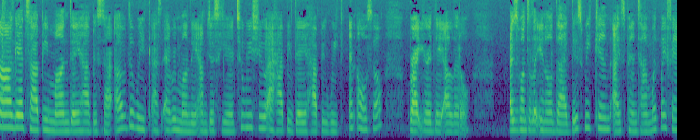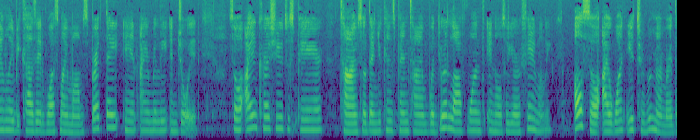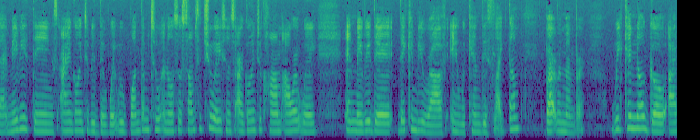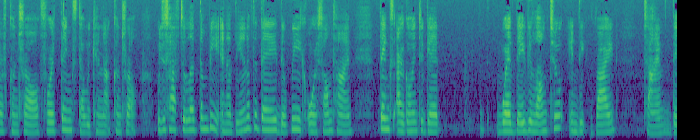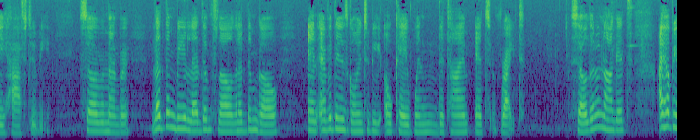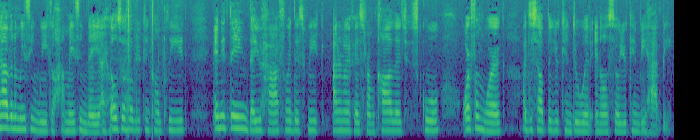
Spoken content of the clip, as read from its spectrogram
Nuggets, happy Monday, happy start of the week. As every Monday, I'm just here to wish you a happy day, happy week, and also bright your day a little. I just want to let you know that this weekend I spent time with my family because it was my mom's birthday and I really enjoyed it. So I encourage you to spare time so then you can spend time with your loved ones and also your family. Also, I want you to remember that maybe things aren't going to be the way we want them to, and also some situations are going to come our way, and maybe they they can be rough and we can dislike them. But remember, we cannot go out of control for things that we cannot control. We just have to let them be, and at the end of the day, the week or sometime, things are going to get where they belong to in the right time they have to be. So remember, let them be, let them flow, let them go, and everything is going to be okay when the time it's right. So, little nuggets, I hope you have an amazing week, amazing day. I also hope you can complete anything that you have for this week. I don't know if it's from college, school, or from work. I just hope that you can do it and also you can be happy.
